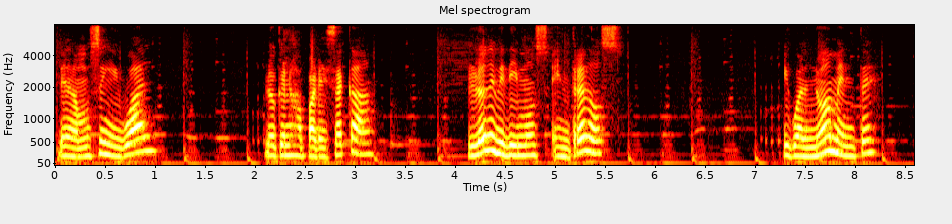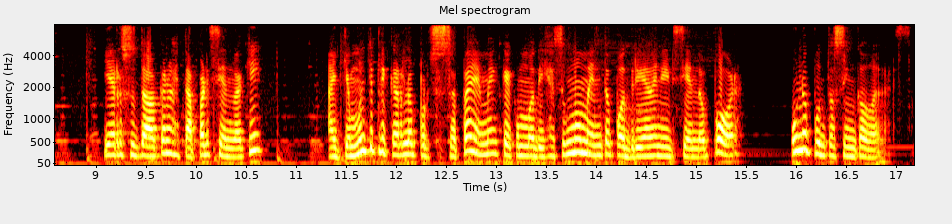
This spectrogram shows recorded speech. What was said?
Le damos en igual. Lo que nos aparece acá lo dividimos entre 2. Igual nuevamente. Y el resultado que nos está apareciendo aquí hay que multiplicarlo por su CPM, que como dije hace un momento podría venir siendo por 1.5 dólares.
